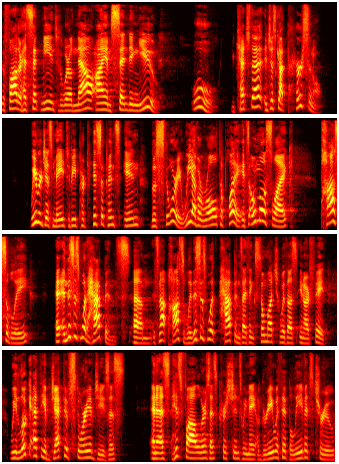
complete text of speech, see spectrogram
the Father has sent me into the world, now I am sending you. Ooh, you catch that? It just got personal. We were just made to be participants in the story. We have a role to play. It's almost like possibly and, this is what happens. Um, it's not possibly. This is what happens, I think, so much with us in our faith. We look at the objective story of Jesus, and as his followers, as Christians, we may agree with it, believe it's true,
